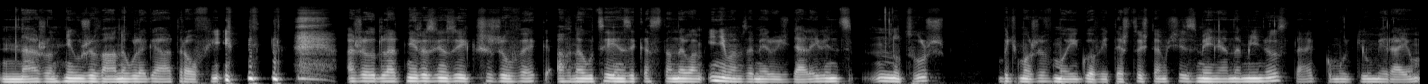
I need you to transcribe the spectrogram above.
Narząd nieużywany ulega atrofii. a że od lat nie rozwiązuję krzyżówek, a w nauce języka stanęłam i nie mam zamiaru iść dalej, więc no cóż, być może w mojej głowie też coś tam się zmienia na minus, tak? Komórki umierają.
